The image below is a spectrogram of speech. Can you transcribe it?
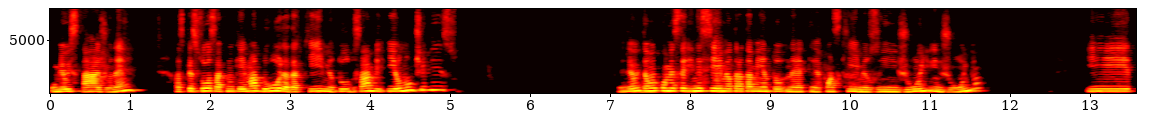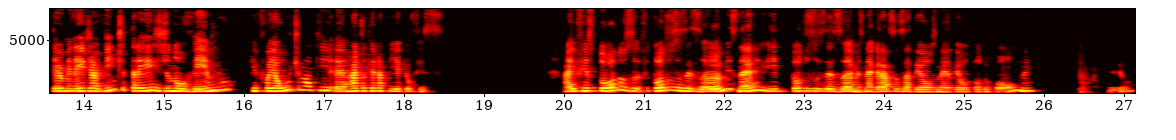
o meu estágio, né, as pessoas tá com queimadura da químio, tudo, sabe? E eu não tive isso. Entendeu? Então eu comecei, iniciei meu tratamento, né, é com as químios em junho, em junho e terminei dia 23 de novembro, que foi a última que, é, radioterapia que eu fiz. Aí fiz todos, todos os exames, né? E todos os exames, né? Graças a Deus, né? Deu tudo bom, né? Entendeu?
